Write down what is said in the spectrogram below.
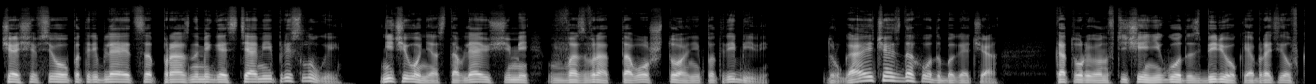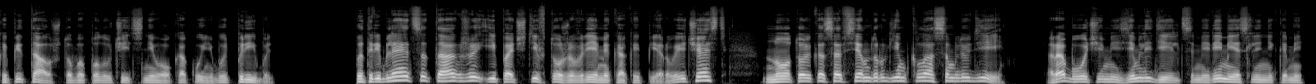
чаще всего употребляется праздными гостями и прислугой, ничего не оставляющими в возврат того, что они потребили. Другая часть дохода богача, который он в течение года сберег и обратил в капитал, чтобы получить с него какую-нибудь прибыль, потребляется также и почти в то же время, как и первая часть, но только совсем другим классом людей — рабочими, земледельцами, ремесленниками,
